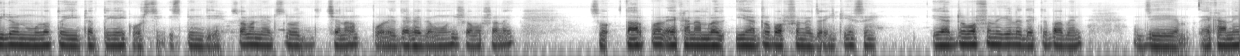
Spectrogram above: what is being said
মিলিয়ন মূলত এইটার থেকেই করছি স্পিন দিয়ে। সো আমার নেট স্লো দিচ্ছে না, পরে দেখাই দেবো সমস্যা নাই। সো তারপর এখানে আমরা এয়ারড্রপ অপশনে যাই, ঠিক আছে? এয়ারড্রপ অপশনে গেলে দেখতে পাবেন যে, এখানে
